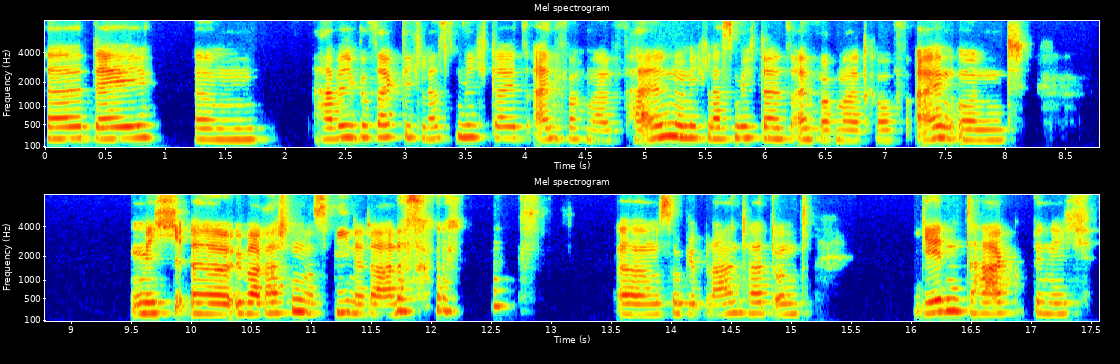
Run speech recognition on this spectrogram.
Äh, ähm, habe ich gesagt, ich lasse mich da jetzt einfach mal fallen und ich lasse mich da jetzt einfach mal drauf ein und mich äh, überraschen, was Biene da alles ähm, so geplant hat. Und jeden Tag bin ich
